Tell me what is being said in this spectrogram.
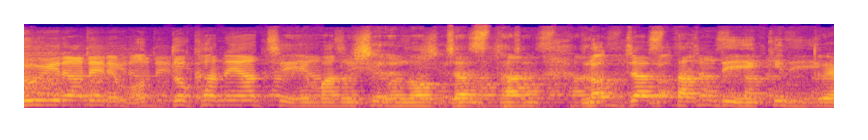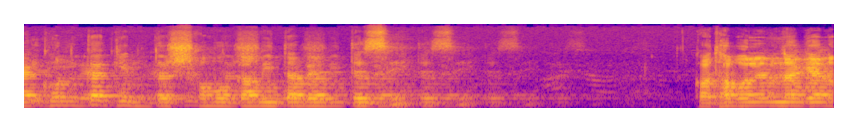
দুই রানের মধ্যখানে আছে মানুষের লজ্জাস্থান। লজ্জাস্থান দিয়ে কিন্তু এখনকার কিন্তু সমকামিতা ব্যক্তেছে কথা বলেন না কেন?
